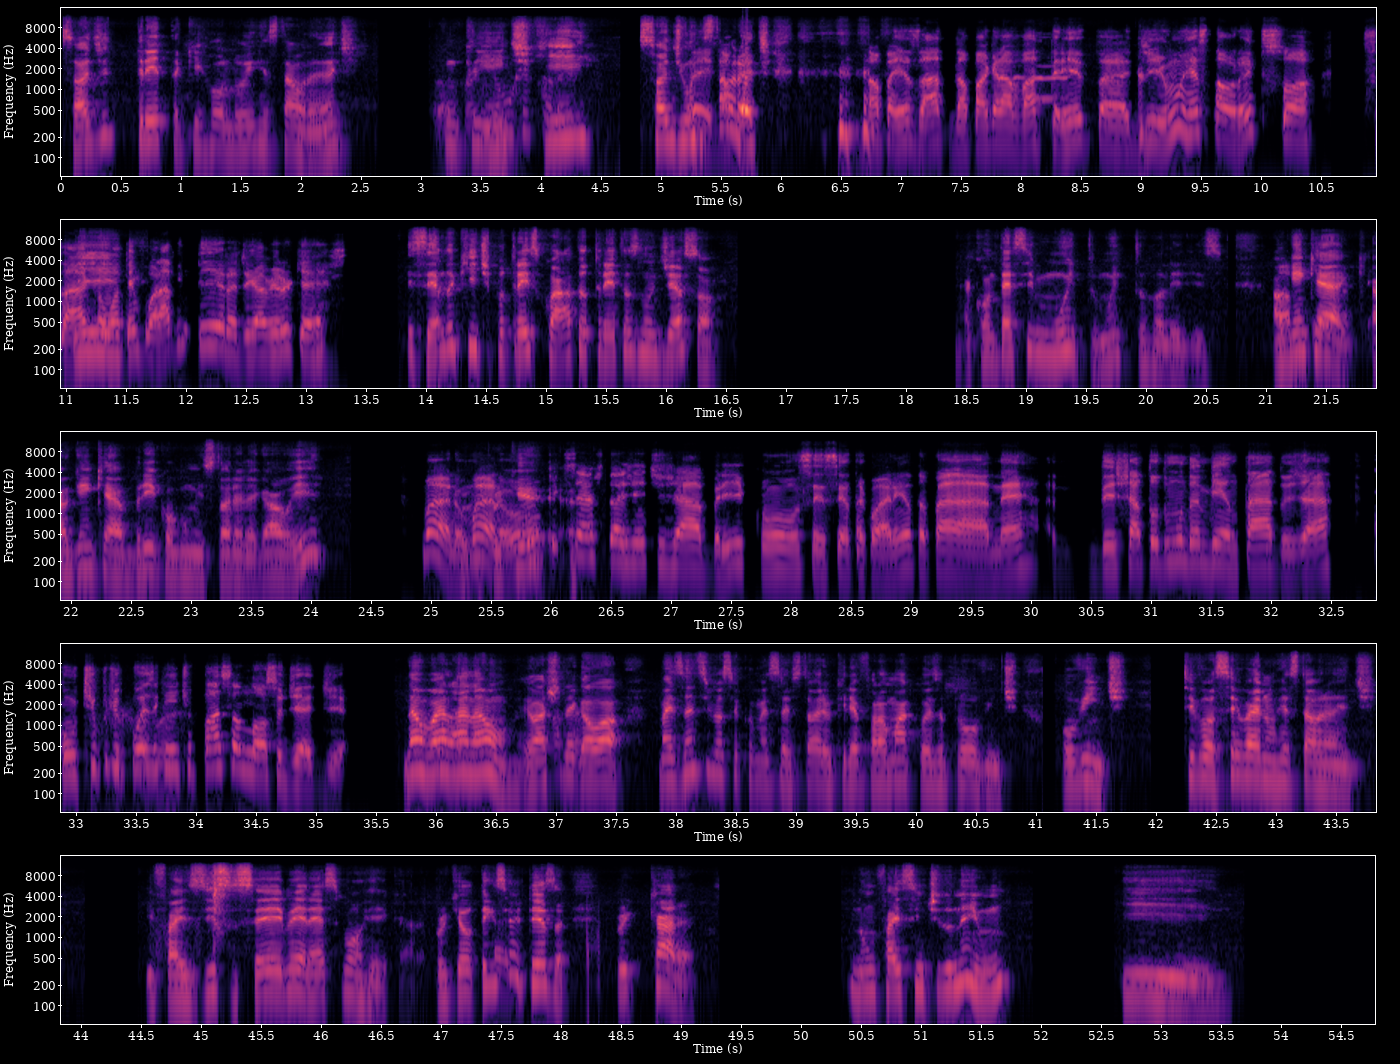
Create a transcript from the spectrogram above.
Só de treta que rolou em restaurante. Com Só de um cliente que. restaurante. Só de um restaurante. Dá pra, exato, dá pra gravar treta de um restaurante só. Saca? E- Uma temporada inteira de Gaviru Cast. E sendo que, tipo, três, quatro tretas num dia só. Acontece muito, muito rolê disso. Alguém quer, alguém quer abrir com alguma história legal aí? Mano, Por- mano, porque- o que, que você acha da gente já abrir com o 60-40 pra, né, deixar todo mundo ambientado já com o tipo de Por coisa que a gente passa no nosso dia a dia? Não, vai lá, não. Eu acho Tá legal, ó. Mas antes de você começar a história, eu queria falar uma coisa pro ouvinte. Ouvinte, se você vai num restaurante e faz isso, você merece morrer, cara. Porque eu tenho É. certeza. Porque, cara, não faz sentido nenhum. E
